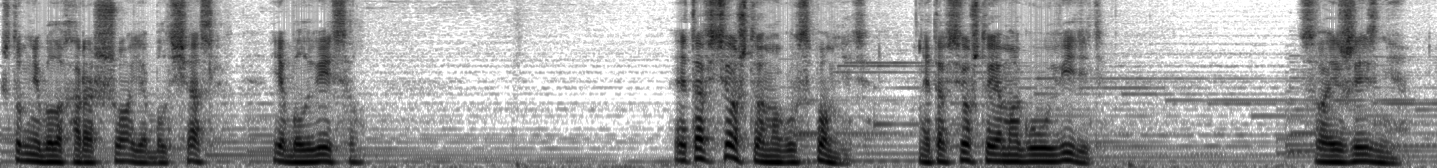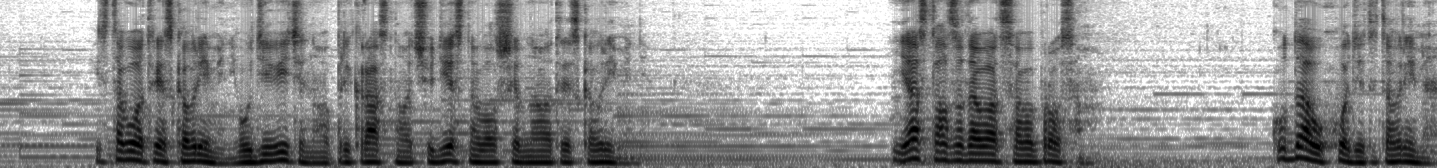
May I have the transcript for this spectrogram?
Что мне было хорошо, я был счастлив, я был весел. Это все, что я могу вспомнить. Это все, что я могу увидеть в своей жизни. Из того отрезка времени, удивительного, прекрасного, чудесного, волшебного отрезка времени. Я стал задаваться вопросом, Куда уходит это время?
